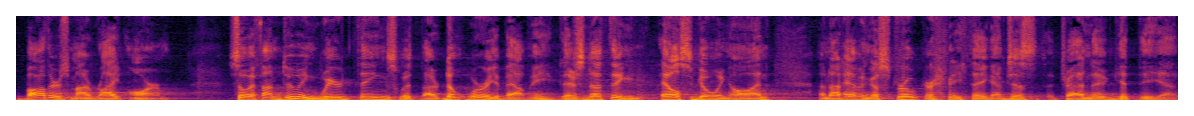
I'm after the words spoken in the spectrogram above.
bothers my right arm. So if I'm doing weird things with, uh, don't worry about me. There's nothing else going on. I'm not having a stroke or anything. I'm just trying to get the, uh,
